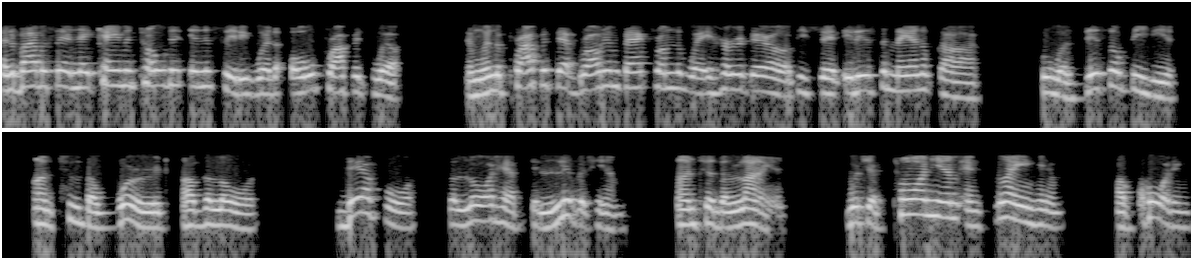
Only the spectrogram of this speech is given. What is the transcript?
And the Bible said, and they came and told it in the city where the old prophet dwelt. And when the prophet that brought him back from the way heard thereof, he said, it is the man of God who was disobedient unto the word of the Lord. Therefore, the Lord hath delivered him unto the lion, which have torn him and slain him according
